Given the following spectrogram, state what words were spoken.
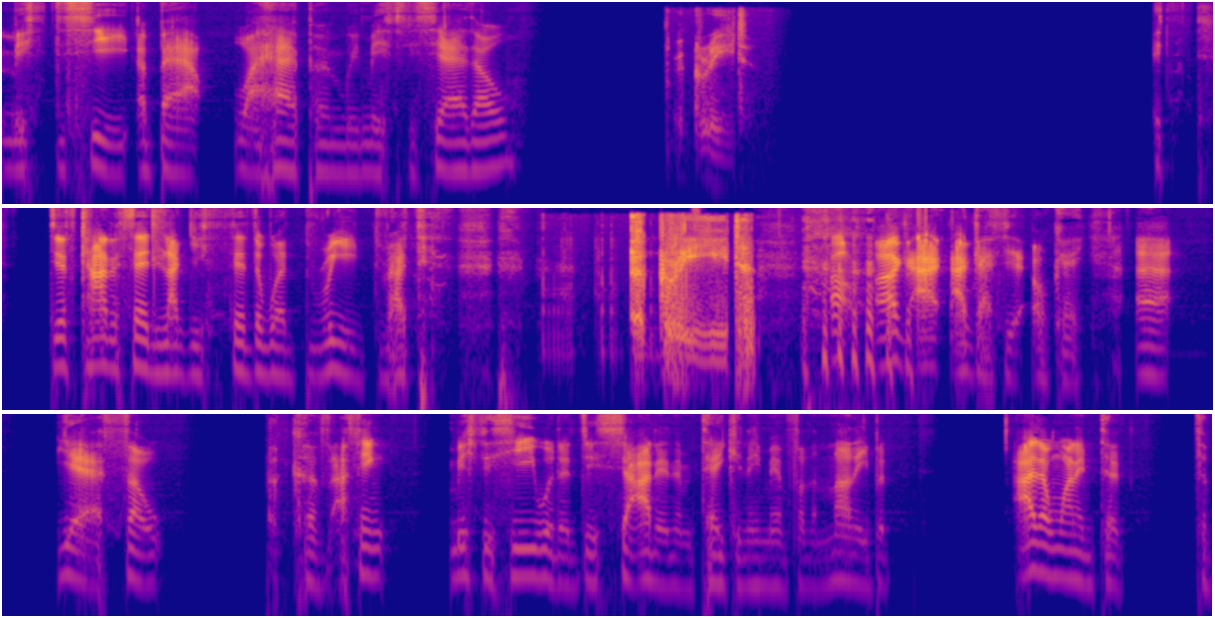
Mr. C about what happened with Mr. Shadow. Agreed. It just kind of said like you said the word breed, right? Agreed. oh, I, I, I got you. Okay. Uh, yeah, so, because I think Mr. C would have decided him taking him in for the money, but I don't want him to to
